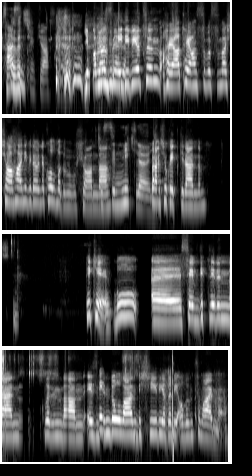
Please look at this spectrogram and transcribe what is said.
Sensin Evet. çünkü aslında. Yalnız edebiyatın hayata yansımasına şahane bir örnek olmadı mı bu şu anda? Kesinlikle öyle. Ben çok etkilendim. Peki bu e, sevdiklerinden, çocuklarından ezberinde olan bir şiir ya da bir alıntı var mı?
